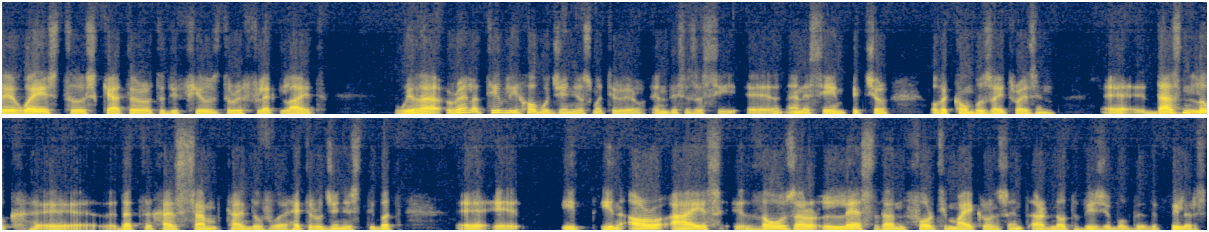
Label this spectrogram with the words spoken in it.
uh, ways to scatter, to diffuse, to reflect light with a relatively homogeneous material. And this is a C, uh, an SEM picture of a composite resin. Uh, it doesn't look uh, that has some kind of heterogeneity, but it, in our eyes, those are less than 40 microns and are not visible, the, the fillers.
